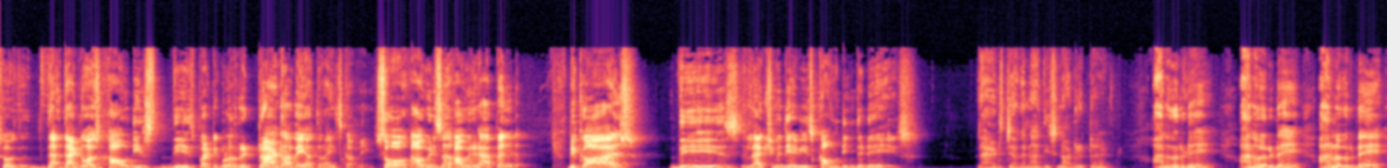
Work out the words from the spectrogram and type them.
so that, that was how these, these particular returned Rathayatra is coming. So how it, how it happened? Because this Lakshmi Devi is counting the days. That Jagannath is not returned. Another day, another day, another day.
